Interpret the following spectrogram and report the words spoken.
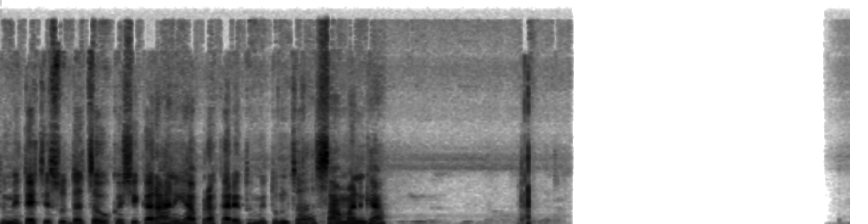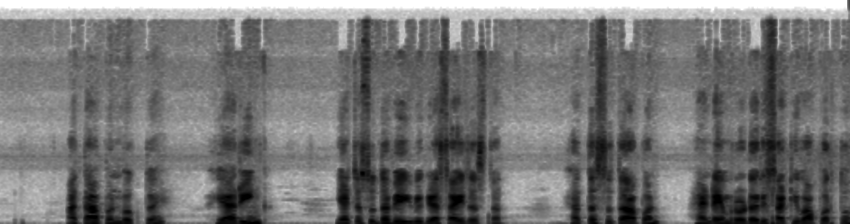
तुम्ही त्याचीसुद्धा चौकशी करा आणि ह्या प्रकारे तुम्ही तुमचं सामान घ्या. आता आपण बघतोय ह्या रिंग याच्यासुद्धा वेगवेगळ्या साईज असतात. ह्या तसं तर आपण हँड एम्ब्रॉयडरीसाठी वापरतो.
